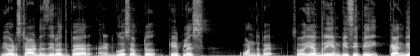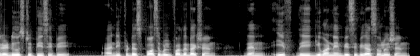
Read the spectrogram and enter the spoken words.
We have to start with 0th pair and it goes up to k plus 1th pair. So, every MPCP can be reduced to PCP and if it is possible for the reduction then if the given MPCP has solution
